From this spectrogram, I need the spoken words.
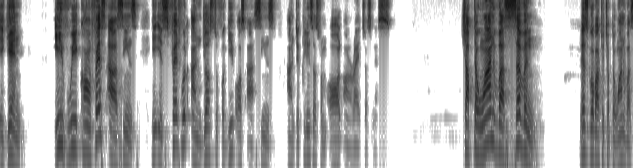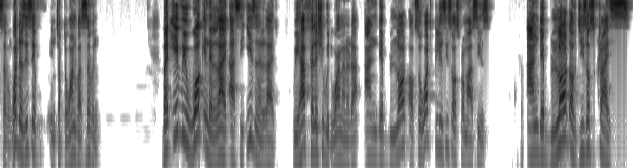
Again, if we confess our sins, he is faithful and just to forgive us our sins and to cleanse us from all unrighteousness. Chapter 1, verse 7. Let's go back to chapter 1, verse 7. What does it say in chapter 1, verse 7? But if we walk in the light as he is in the light, we have fellowship with one another, and the blood of so what cleanses us from our sins? And the blood of Jesus Christ,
